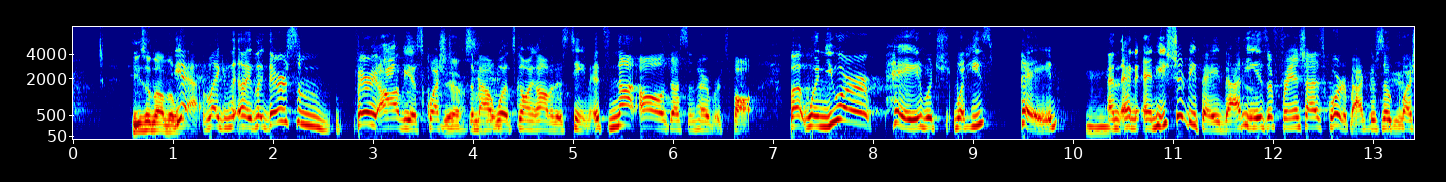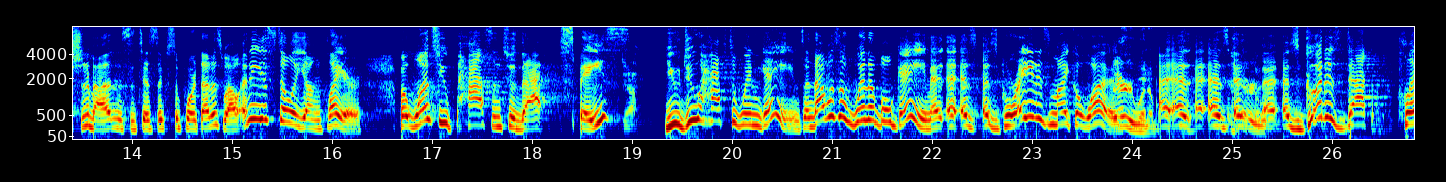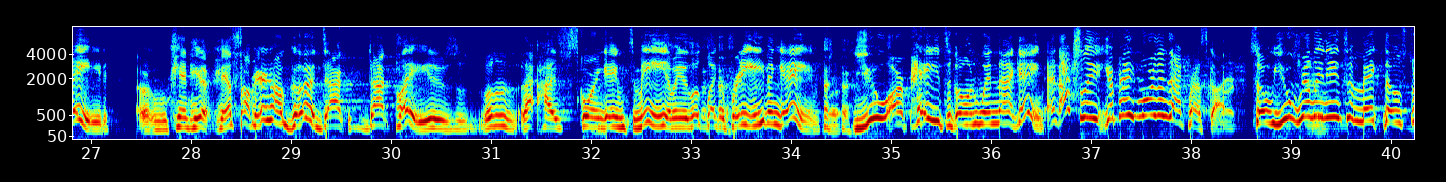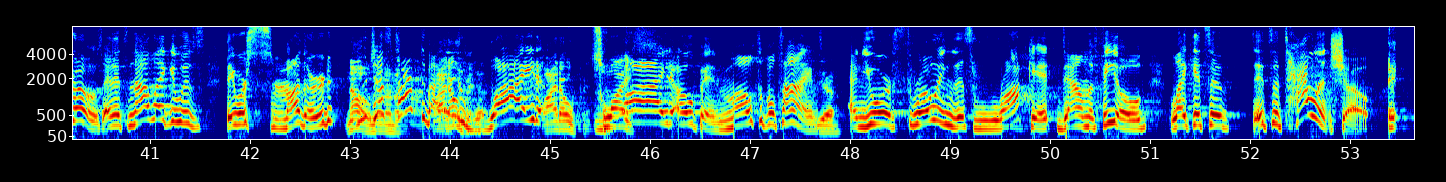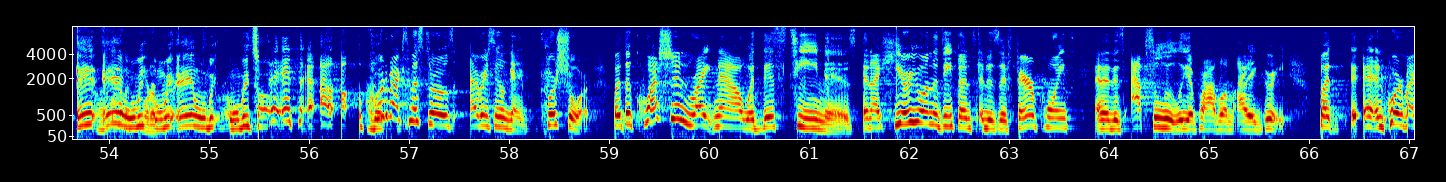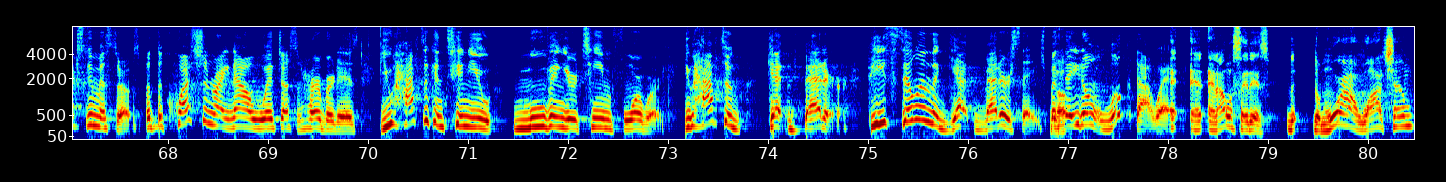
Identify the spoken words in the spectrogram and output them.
He's another one. Yeah, like, like like there's some very obvious questions Yes. about mm-hmm. what's going on with this team. It's not all Justin Herbert's fault. But when you are paid, which what he's paid, mm-hmm. and, and, and he should be paid that, he is a franchise quarterback. There's no question about it, and the statistics support that as well. And he is still a young player. But once you pass into that space, Yeah. You do have to win games. And that was a winnable game. As, as great as Micah was, Very winnable. As, as, Very winnable. as good as Dak played, Uh, we can't hear, can't stop hearing how good Dak Dak played. It was, wasn't that high scoring game to me. I mean, it looked like a pretty even game. You are paid to go and win that game, and actually, you're paid more than Dak Prescott. Right. So you really need to make those throws. And it's not like it was they were smothered. No, you just no, no, talked about Wide it. open. Wide, Wide open. Twice. wide open, multiple times. Yeah. And you're throwing this rocket down the field like it's a it's a talent show. And, and, and when we, when we and when we when we talk It's uh, uh, quarterbacks miss throws every single game for sure. But the question right now with this team is, and I hear you on the defense. It is a fair point, and it is absolutely a problem. I agree. But and quarterbacks do miss throws. But the question right now with Justin Herbert is, you have to continue moving your team forward. You have to get better. He's still in the get better stage, but Yup. they don't look that way. and, and I will say this: the, the more I watch him,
